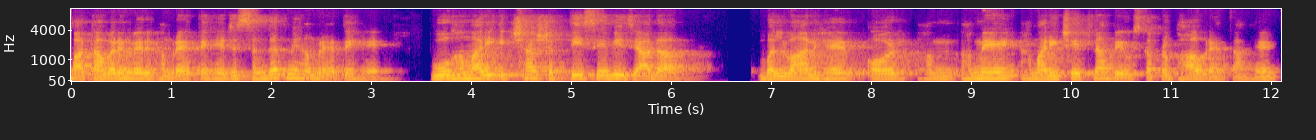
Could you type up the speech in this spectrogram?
वातावरण में हम रहते हैं, जिस संगत में हम रहते हैं, वो हमारी इच्छा शक्ति से भी ज़्यादा बलवान है और हम, हमें, हमारी चेतना पे उसका प्रभाव रहता है।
